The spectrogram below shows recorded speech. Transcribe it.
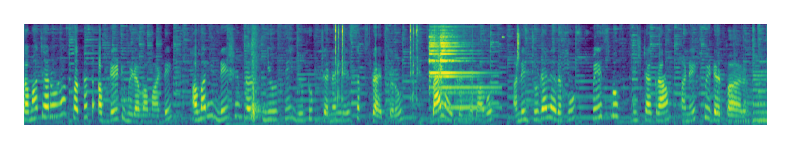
સમાચારોનો સતત અપડેટ મેળવવા માટે અમારી નેશન પ્લસ ન્યૂઝની યુટ્યુબ ચેનલને સબસ્ક્રાઇબ કરો, બેલ આઇકન દબાવો અને જોડાયેલા રહો ફેસબુક, ઇન્સ્ટાગ્રામ અને ટ્વિટર પર.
